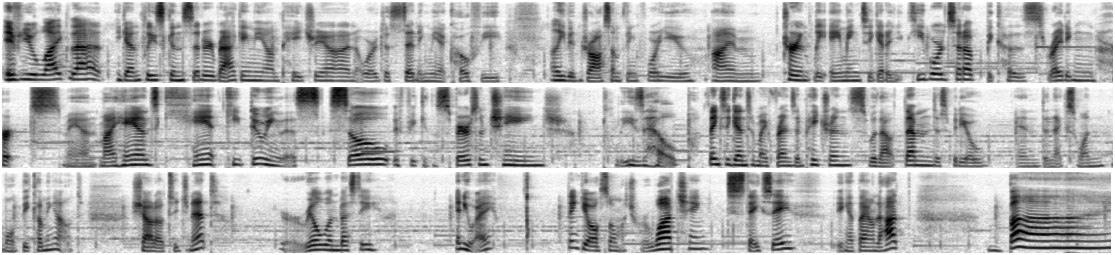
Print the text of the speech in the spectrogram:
if you like that, again, please consider backing me on Patreon or just sending me a Ko-fi. I'll even draw something for you. I'm currently aiming to get a keyboard set up because writing hurts, man. My hands can't keep doing this. So if you can spare some change, please help. Thanks again to my friends and patrons. Without them, this video and the next one won't be coming out. Shout out to Jeanette. You're a real one, bestie. Anyway, thank you all so much for watching. Stay safe. Ingat tayong lahat. Bye!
